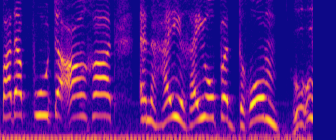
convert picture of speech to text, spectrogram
paddapoete aangetree en hy ry op 'n drom. Ooh,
